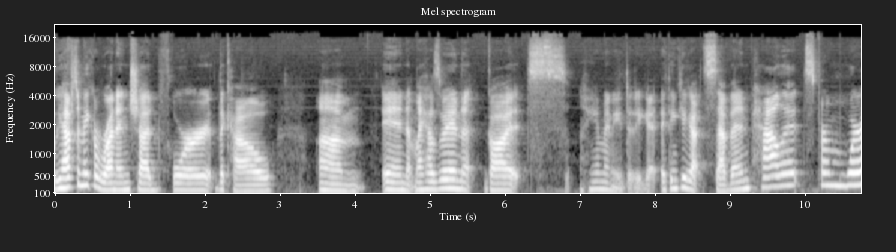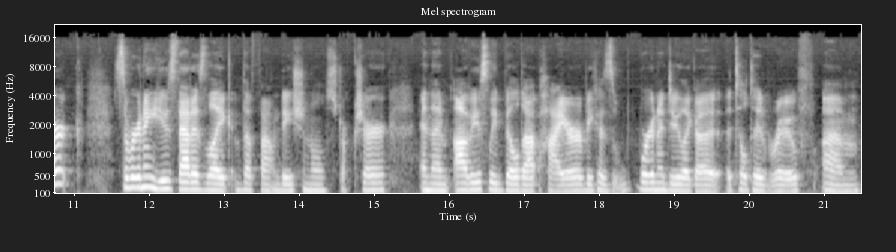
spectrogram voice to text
we have to make a run-in shed for the cow. Um and my husband got how many did he get? I think he got 7 pallets from work. So we're going to use that as like the foundational structure and then obviously build up higher because we're going to do like a, a tilted roof. Um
